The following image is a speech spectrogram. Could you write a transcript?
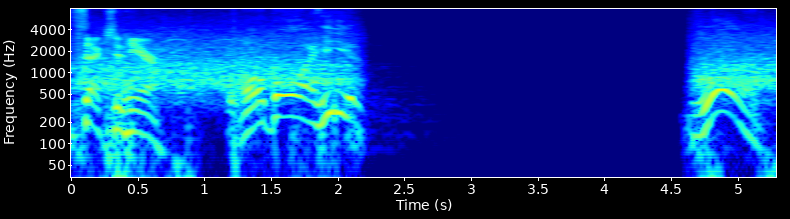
section here. Oh boy, he is rolling.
